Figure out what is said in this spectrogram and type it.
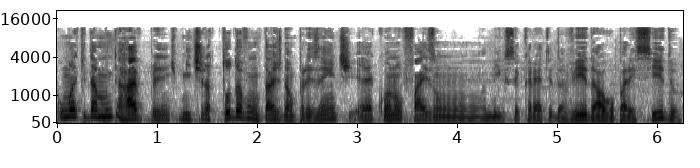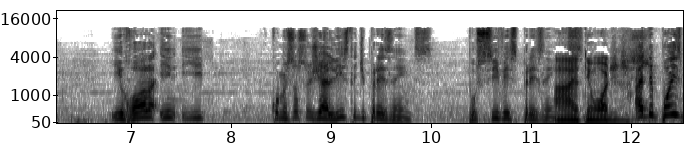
Uma que dá muita raiva pro presente, me tira toda a vontade de dar um presente, é quando faz um amigo secreto da vida, algo parecido, e rola e, e começou a surgir a lista de presentes. Possíveis presentes. Ah, eu tenho ódio disso. Aí depois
